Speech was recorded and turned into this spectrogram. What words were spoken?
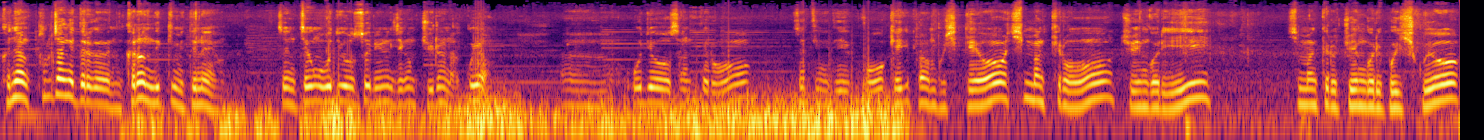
그냥 풀장에 들어간 그런 느낌이 드네요. 지금 오디오 소리는 지금 줄여놨고요. 어, 오디오 상태로 세팅이 되어 있고 계기판 보실게요. 10만 킬로 주행거리. 10만 킬로 주행거리 보이시고요.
